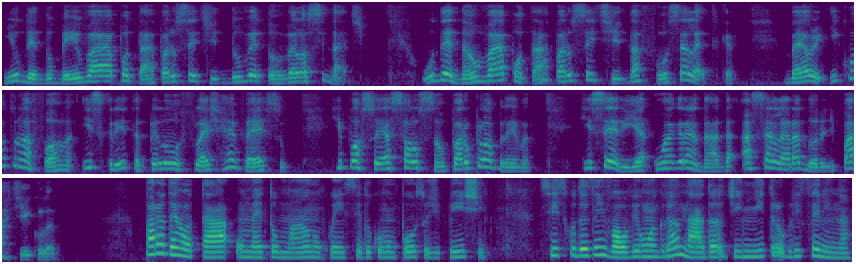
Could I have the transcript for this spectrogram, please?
e o dedo do meio vai apontar para o sentido do vetor velocidade. O dedão vai apontar para o sentido da força elétrica. Barry encontra uma forma escrita pelo flash reverso, que possui a solução para o problema, que seria uma granada aceleradora de partícula. Para derrotar o meta-humano conhecido como Poço de Piche, Cisco desenvolve uma granada de nitroglicerina.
